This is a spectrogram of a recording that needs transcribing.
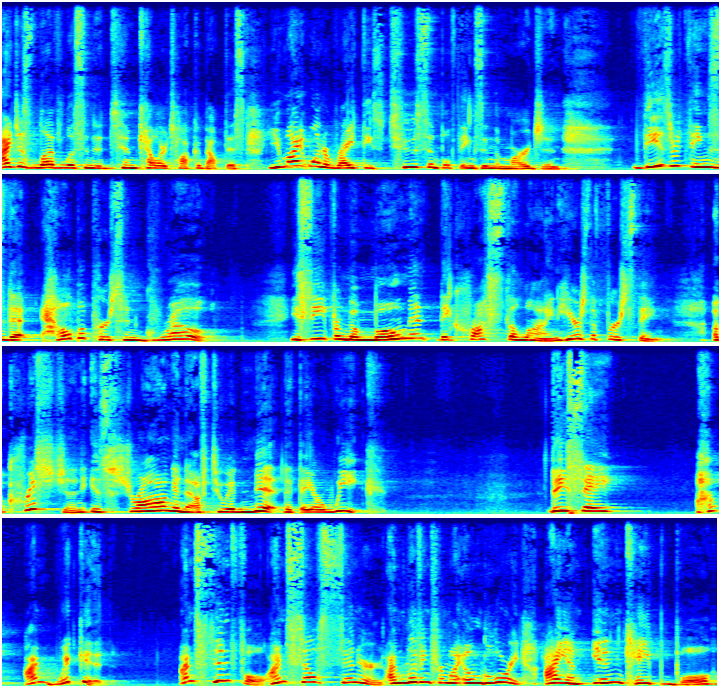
I just love listening to Tim Keller talk about this. You might want to write these two simple things in the margin these are things that help a person grow. You see, from the moment they cross the line, here's the first thing a Christian is strong enough to admit that they are weak. They say, I'm wicked. I'm sinful. I'm self centered. I'm living for my own glory. I am incapable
